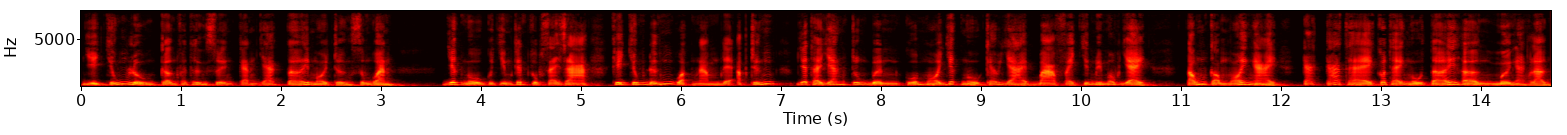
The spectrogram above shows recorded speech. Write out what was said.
vì chúng luôn cần phải thường xuyên cảnh giác tới môi trường xung quanh. Giấc ngủ của chim cánh cụt xảy ra khi chúng đứng hoặc nằm để ấp trứng với thời gian trung bình của mỗi giấc ngủ kéo dài 3,91 giây. Tổng cộng mỗi ngày, các cá thể có thể ngủ tới hơn 10.000 lần.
